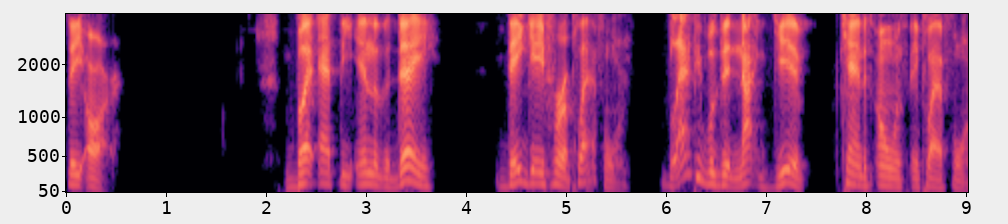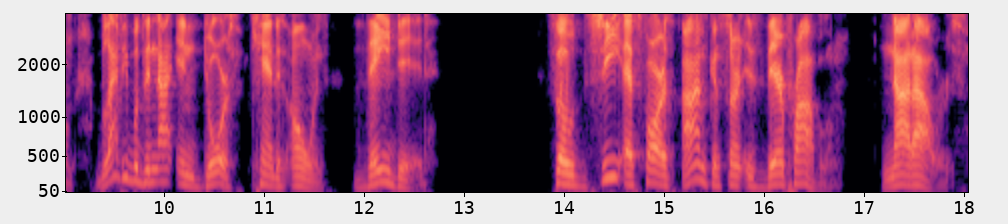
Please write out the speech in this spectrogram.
they are. But at the end of the day, they gave her a platform. Black people did not give Candace Owens a platform. Black people did not endorse Candace Owens. They did. So she, as far as I'm concerned, is their problem, not ours.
